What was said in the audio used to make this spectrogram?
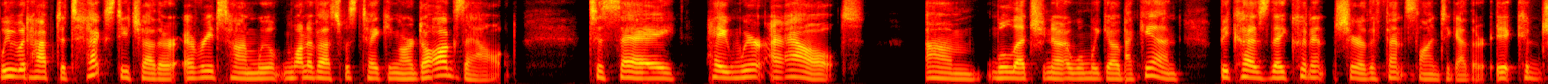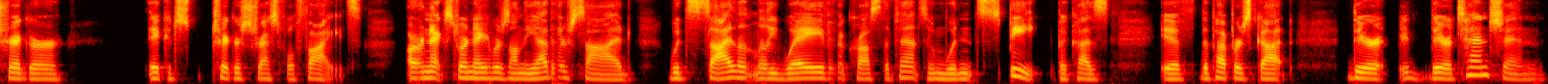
we would have to text each other every time we, one of us was taking our dogs out to say, Hey, we're out um, we'll let you know when we go back in because they couldn't share the fence line together. It could trigger it could trigger stressful fights. Our next door neighbors on the other side would silently wave across the fence and wouldn't speak because if the puppers got their their attention,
